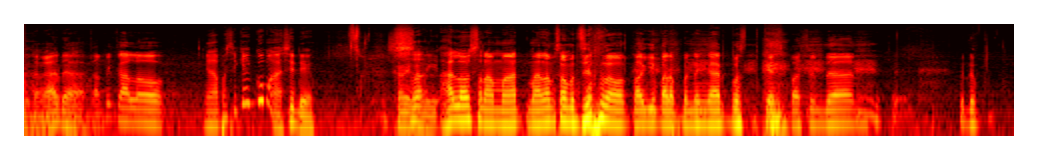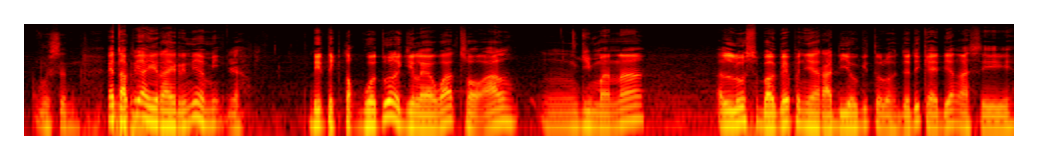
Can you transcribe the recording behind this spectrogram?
Udah nggak ada Tapi kalau Ya apa sih kayak gue masih deh Sekali-kali. Sa- Halo selamat malam Selamat siang Selamat pagi Para pendengar podcast Pasundan Udah bosen. Eh tapi akhir-akhir ini ya Mi Ya. Di TikTok gue tuh lagi lewat soal mm, Gimana Lu sebagai penyiar radio gitu loh Jadi kayak dia ngasih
